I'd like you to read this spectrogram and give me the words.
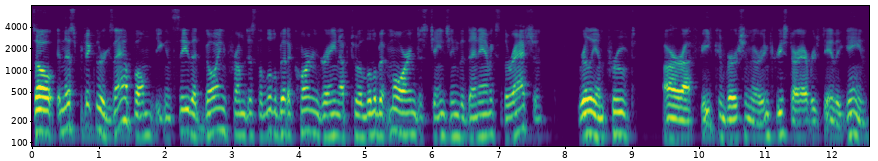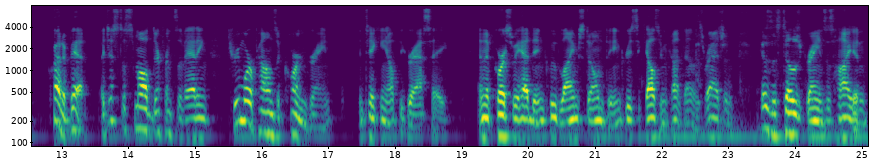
So in this particular example, you can see that going from just a little bit of corn grain up to a little bit more and just changing the dynamics of the ration really improved our uh, feed conversion or increased our average daily gain quite a bit. Just a small difference of adding three more pounds of corn grain and taking out the grass hay. And of course, we had to include limestone to increase the calcium content of this ration because the tillage grains is high in,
